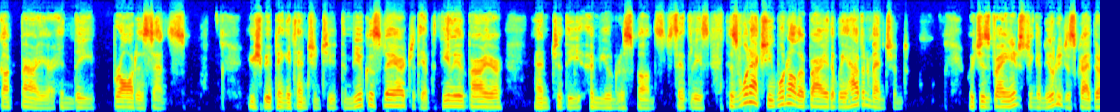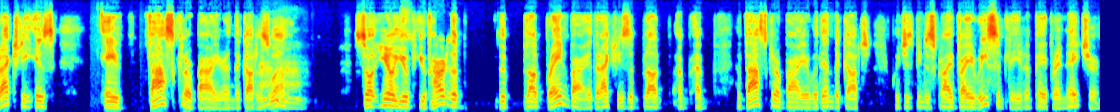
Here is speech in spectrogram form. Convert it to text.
gut barrier in the broader sense, you should be paying attention to the mucus layer, to the epithelial barrier, and to the immune response, to say the least. There's one actually, one other barrier that we haven't mentioned, which is very interesting and newly described. There actually is a vascular barrier in the gut as ah. well. So you know you've you've heard of the the blood-brain barrier. There actually is a blood a, a, a, vascular barrier within the gut, which has been described very recently in a paper in Nature,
